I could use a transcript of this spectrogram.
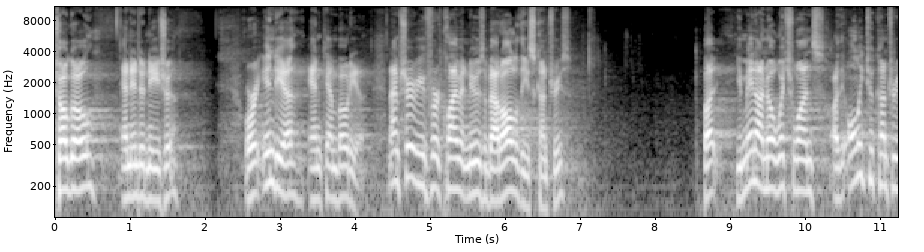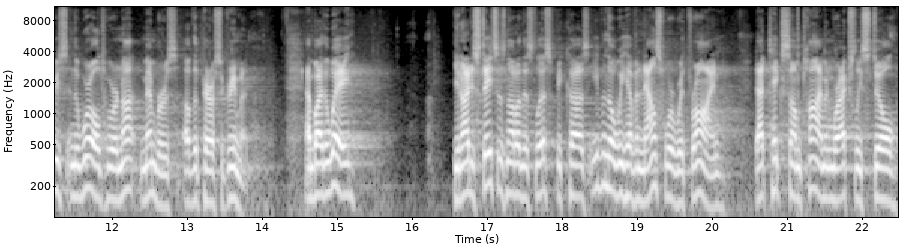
Togo and Indonesia? Or India and Cambodia? And I'm sure you've heard climate news about all of these countries, but you may not know which ones are the only two countries in the world who are not members of the Paris Agreement. And by the way, the United States is not on this list because even though we have announced we're withdrawing, that takes some time and we're actually still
